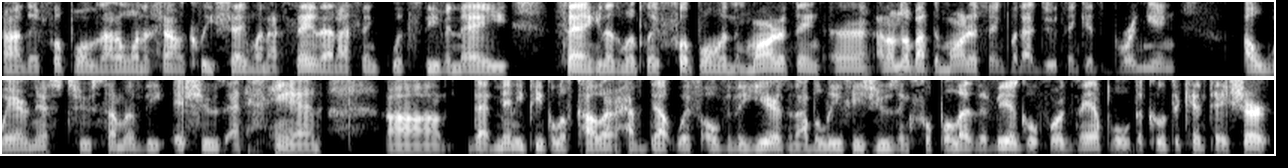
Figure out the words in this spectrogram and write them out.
uh, than football, and I don't want to sound cliche when I say that. I think with Stephen A. saying he doesn't want to play football and the martyr thing, uh, I don't know about the martyr thing, but I do think it's bringing awareness to some of the issues at hand um, that many people of color have dealt with over the years, and I believe he's using football as a vehicle. For example, the Kunta Kinte shirt.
